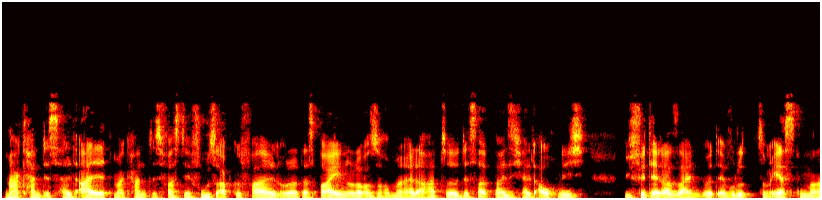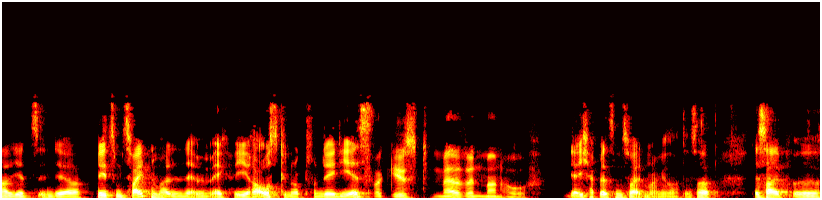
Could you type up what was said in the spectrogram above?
Mark Hunt ist halt alt, Mark Hunt ist fast der Fuß abgefallen oder das Bein oder was auch immer er da hatte, deshalb weiß ich halt auch nicht, wie fit er da sein wird. Er wurde zum ersten Mal jetzt in der, nee, zum zweiten Mal in der MMA-Karriere ausgenockt von JDS. Vergisst Melvin Manhoef. Ja, ich habe jetzt zum zweiten Mal gesagt, deshalb, deshalb, äh,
